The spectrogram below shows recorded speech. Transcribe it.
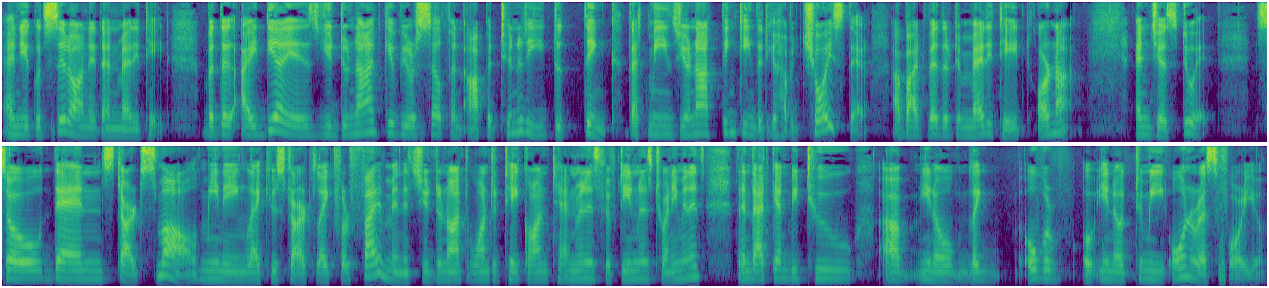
and you could sit on it and meditate but the idea is you do not give yourself an opportunity to think that means you're not thinking that you have a choice there about whether to meditate or not and just do it so then start small, meaning like you start like for five minutes. You do not want to take on 10 minutes, 15 minutes, 20 minutes. Then that can be too, uh, you know, like over, you know, to me, onerous for you.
